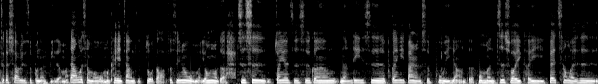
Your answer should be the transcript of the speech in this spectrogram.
这个效率是不能比的嘛。但为什么我们可以这样子做到？就是因为我们拥有的知识、专业知识跟能力是跟一般人是不一样的。我们之所以可以被称为是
